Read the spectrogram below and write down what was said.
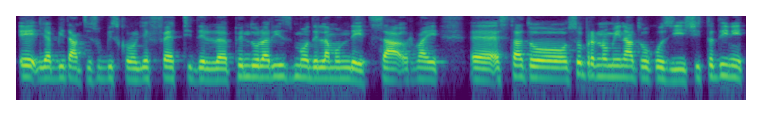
e gli abitanti subiscono gli effetti del pendolarismo della mondezza, ormai eh, è stato soprannominato così. I cittadini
